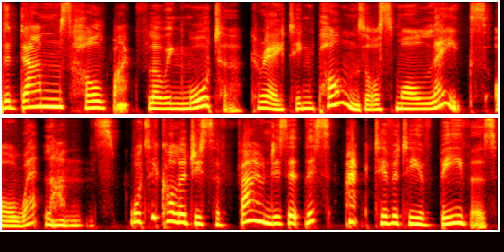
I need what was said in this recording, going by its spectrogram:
the dams hold back flowing water, creating ponds or small lakes or wetlands. What ecologists have found is that this activity of beavers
